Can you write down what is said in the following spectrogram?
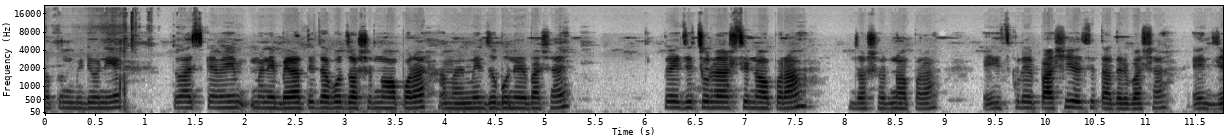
নতুন ভিডিও নিয়ে। তো আজকে আমি মানে বেড়াতে যাব যশোর নোয়াপাড়া আমার মেজ বোনের বাসায়। তো এই যে চলে আসছি নোয়াপাড়া যশোর নোয়াপাড়া এই স্কুলের পাশেই হয়েছে তাদের বাসা। এই যে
